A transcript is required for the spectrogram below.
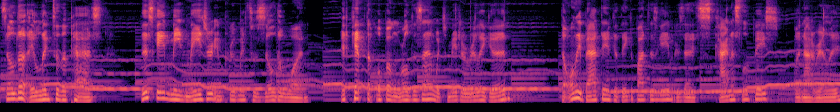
Zelda A Link to the Past. This game made major improvements to Zelda 1. It kept the open world design which made it really good. The only bad thing to think about this game is that it's kinda slow paced, but not really.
